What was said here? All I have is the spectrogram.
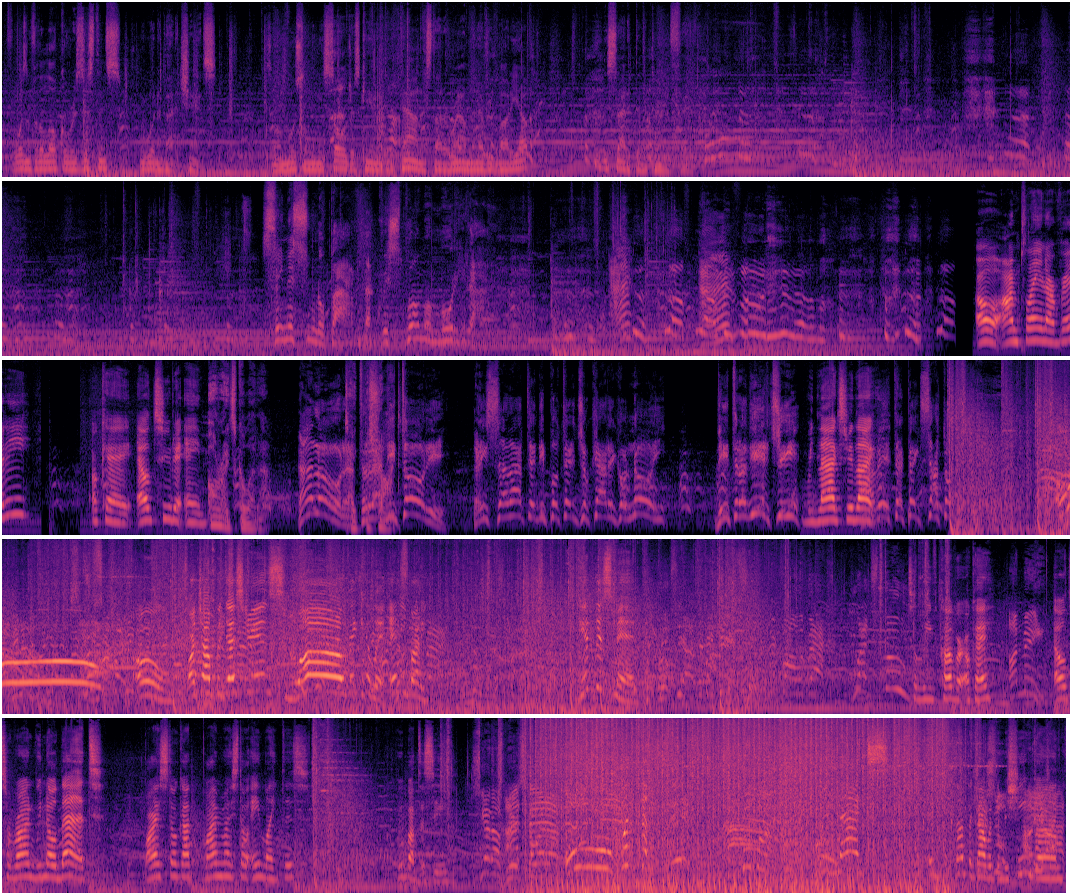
If it wasn't for the local resistance, we wouldn't have had a chance. So when Mussolini's soldiers came into the town and started rounding everybody up, we decided to return the favor. Se nessuno parla, quest'uomo morirà. Oh, I'm playing already? Okay, L2 to aim. All right, Scaletta. Allora, Take the shot. traditori, pensavate di poter giocare con noi? Di tradirci? Relax, relax. Avete pensato... Oh, watch out, pedestrians. Whoa, they kill it. Anybody. Get this man to leave cover, okay? On me! L to run, we know that. Why I still got, why am I still aim like this? We about to see. Get up here, Scaletta! Oh, what the? Relax. It's not the guy with the machine gun.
